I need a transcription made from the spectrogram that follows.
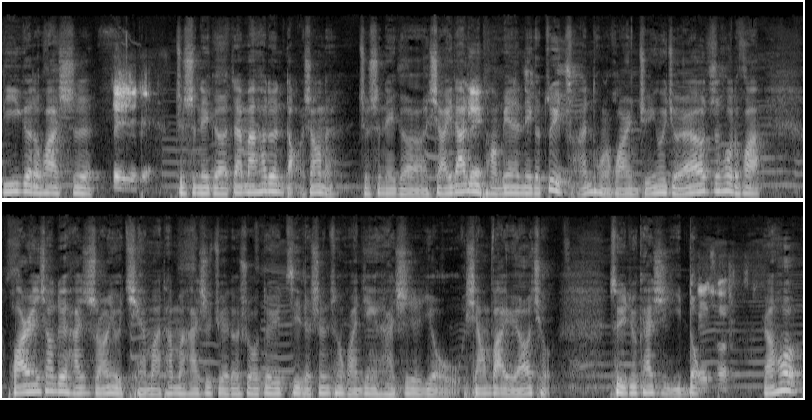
第一个的话是对对对，就是那个在曼哈顿岛上的，就是那个小意大利旁边的那个最传统的华人区。因为九幺幺之后的话，华人相对还是手上有钱嘛，他们还是觉得说对于自己的生存环境还是有想法有要求，所以就开始移动。没错。然后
